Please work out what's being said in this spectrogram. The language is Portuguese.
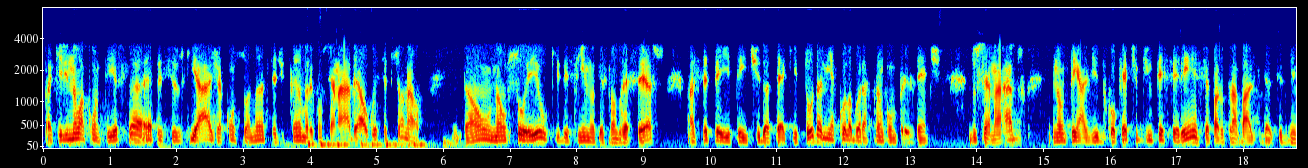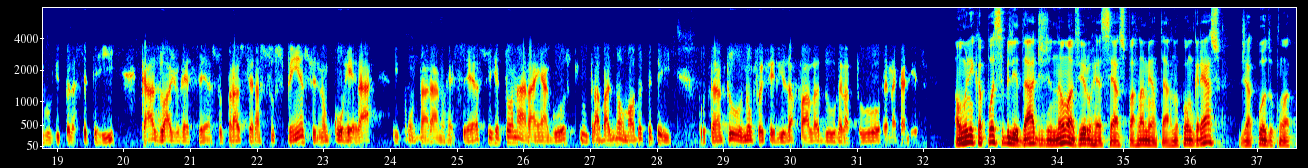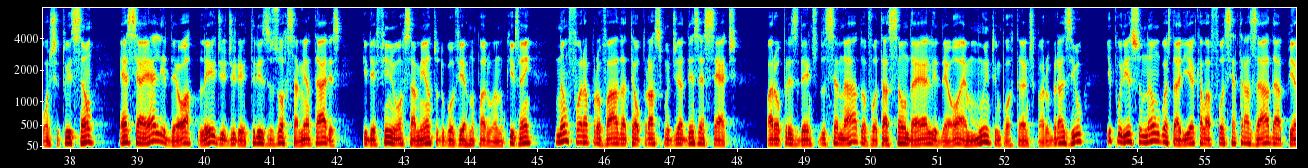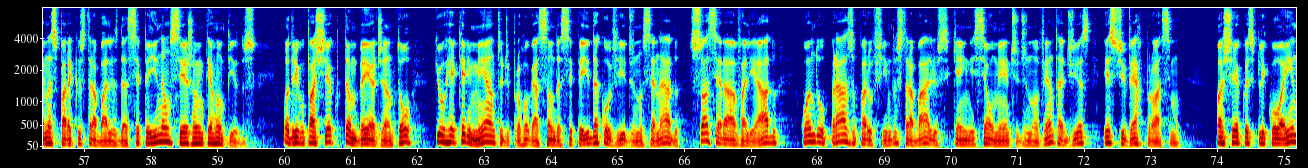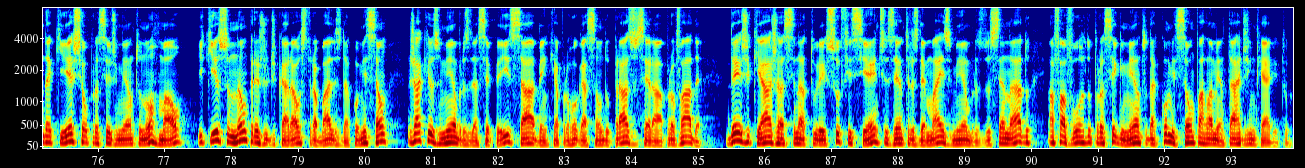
Para que ele não aconteça, é preciso que haja consonância de Câmara com o Senado, é algo excepcional. Então, não sou eu que defino a questão do recesso. A CPI tem tido até aqui toda a minha colaboração como presidente do Senado. Não tem havido qualquer tipo de interferência para o trabalho que deve ser desenvolvido pela CPI. Caso haja o recesso, o prazo será suspenso, ele não correrá e contará no recesso e retornará em agosto no trabalho normal da CPI. Portanto, não foi feliz a fala do relator Renan Calheiros. A única possibilidade de não haver o recesso parlamentar no Congresso, de acordo com a Constituição, é se a LDO, Lei de Diretrizes Orçamentárias, que define o orçamento do governo para o ano que vem, não for aprovada até o próximo dia 17. Para o presidente do Senado, a votação da LDO é muito importante para o Brasil e por isso não gostaria que ela fosse atrasada apenas para que os trabalhos da CPI não sejam interrompidos. Rodrigo Pacheco também adiantou que o requerimento de prorrogação da CPI da Covid no Senado só será avaliado quando o prazo para o fim dos trabalhos, que é inicialmente de 90 dias, estiver próximo. Pacheco explicou ainda que este é o procedimento normal e que isso não prejudicará os trabalhos da comissão, já que os membros da CPI sabem que a prorrogação do prazo será aprovada desde que haja assinaturas suficientes entre os demais membros do Senado a favor do prosseguimento da comissão parlamentar de inquérito.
